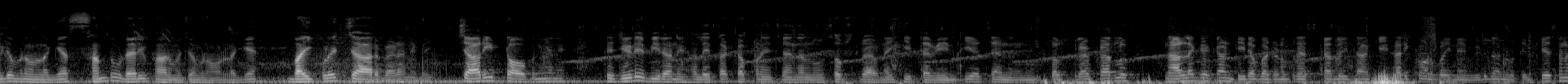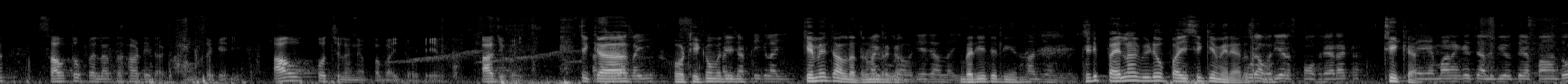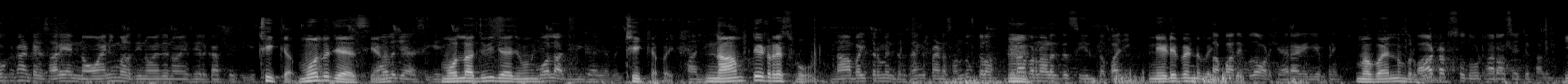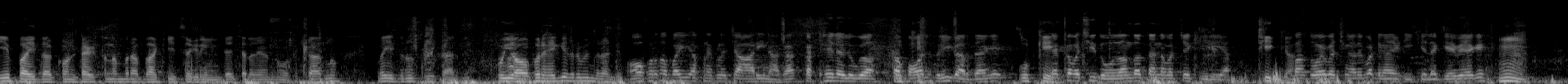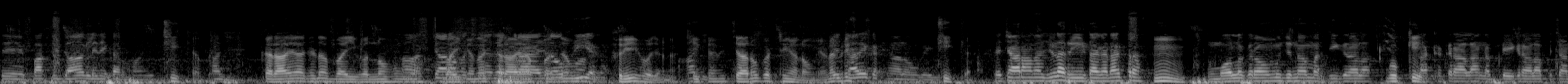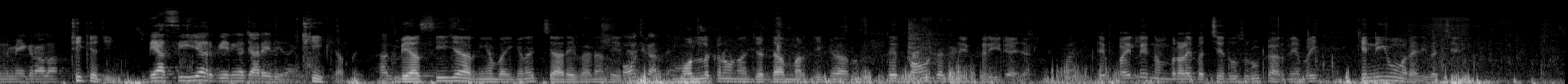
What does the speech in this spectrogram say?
Video ਬਣਾਉਣ ਲੱਗਿਆ, Sandhu dairy farm ਚ ਬਣਾਉਣ ਲੱਗਿਆ। ਬਾਈ ਕੋਲੇ ਚਾਰ ਬੈੜਾਂ ਨੇ ਬਾਈ, ਚਾਰ ਹੀ ਟੌਪ ਦੀਆਂ ਨੇ। ਤੇ ਜਿਹੜੇ ਵੀਰਾਂ ਨੇ ਹਲੇ ਤੱਕ ਆਪਣੇ ਚੈਨਲ ਨੂੰ ਸਬਸਕ੍ਰਾਈਬ ਨਹੀਂ ਕੀਤਾ, ਬੇਨਤੀ ਹੈ ਚੈਨਲ ਨੂੰ ਸਬਸਕ੍ਰਾਈਬ ਕਰ ਲਓ। ਨਾਲ ਲੱਗੇ ਘੰਟੀ ਦਾ ਬਟਨ ਪ੍ਰੈਸ ਕਰ ਲਓ ਤਾਂ ਕਿ ਹਰ ਇੱਕ ਆਉਣ ਵਾਲੀ ਨਵੀਂ ਵੀਡੀਓ ਦਾ ਨੋਟੀਫਿਕੇਸ਼ਨ ਸਭ ਤੋਂ ਪਹਿਲਾਂ ਤੁਹਾਡੇ ਤੱਕ ਪਹੁੰਚ ਸਕੇ ਜੀ। ਆਓ, ਪੁੱਛ ਲੈਣੇ ਆਪਾਂ ਬਾਈ ਤੋਂ ਡਿਟੇਲ ਆਜੋ ਬਾਈ। ਠੀਕ ਆ। ਬਾਈ। ਹੋ ਠੀਕ ਹੋ? ਵਧੀਆ ਜੀ? ਚੜ੍ਹਦੀ ਕਲਾ ਜੀ। ਕਿਵੇਂ ਚੱਲਦਾ ਧਰਮਿੰਦਰ ਪੂਰਾ ਕੰਮ ਵਧੀਆ ਚੱਲਦਾ ਜੀ। ਵਧੀਆ ਚੱਲੀ ਜਾਂਦਾ। ਹਾਂਜੀ ਹਾਂਜੀ। ਬਾਈ ਜਿਹੜੀ ਪਹਿਲਾਂ ਵੀਡੀਓ ਪਾਈ ਸੀ ਕਿਵੇਂ ਰਿਹਾ ਪੂਰਾ ਦੱਸੋ ਵਧੀਆ ਰਿਸਪੌਂਸ ਰਿਹਾ ਡਾਕਟਰ। ਠੀਕ ਆ। ਤੇ ਮੰਨ ਕੇ ਚੱਲ ਵੀ ਉਹਦੇ ਆਪਾਂ 2 ਘੰਟੇ ਸਾਰੇ 9 ਐਨੀਮਲ ਸੀ 9 ਦੇ 9 ਸੇਲ ਕਰਤੇ ਸੀਗੇ। ਠੀਕ ਆ। ਮੁੱਲ ਜਾਇਜ਼ ਸੀ ਮੁੱਲ ਜਾਇਆ ਸੀਗੇ ਮੁੱਲ ਅੱਜ ਵੀ ਜਾਇਜ਼ ਹੋਣਗੇ? ਮੁੱਲ ਅੱਜ ਵੀ ਜਾਇਆ ਬਾਈ। ਠੀਕ ਆ ਬਾਈ। ਹਾਂਜੀ। ਨਾਮ ਤੇ ਐਡਰੈਸ ਬੋਲ। ਦਿਓ। ਨਾ ਬਾਈ ਧਰਮਿੰਦਰ ਸਿੰਘ ਪਿੰਡ ਸੰਧੂ ਕਲਾਂ ਜ਼ਿਲ੍ਹਾ ਬਰਨਾਲਾ ਦੀ ਤਹਿਸੀਲ ਤਪਾ ਜੀ। ਨੇੜੇ ਪਿੰਡ ਬਾਈ। ਤਪਾ ਦੇ ਭਦੌੜ ਸ਼ਹਿਰ ਹੈਗਾ ਜੀ ਆਪਣੇ। ਮੋਬਾਈਲ ਨੰਬਰ 62802 1844 ਇਹ ਬਾਈ ਦਾ ਕੰਟੈਕਟ ਨੰਬਰ ਆ ਬਾਕੀ ਸਕਰੀਨ ਤੇ ਚੱਲ ਰਿਹਾ ਨੋਟ ਕਰ ਲਓ। ਬਾਈ ਇਧਰੋਂ ਸ਼ੁਰੂ ਕਰਦੇ। ਕੋਈ ਆਫਰ ਹੈਗੀ ਧਰਮਿੰਦਰ ਅੱਜ ਆਫਰ ਤਾਂ ਬਾਈ ਆਪਣੇ ਕੋਲੇ ਚਾਰ ਹੀ ਨਾਗਾ ਇਕੱਠੇ ਲੈ ਲੂਗਾ ਤਾਂ ਪਹੁੰਚ ਫ੍ਰੀ ਕਰ ਦਿਆਂਗੇ। ਓਕੇ ਇੱਕ ਬੱਚੀ ਦੋ ਦੰਦ ਦਾ ਤਿੰਨ ਬੱਚੇ ਖੀਰੇ ਆ। ਠੀਕ ਆ। ਬਸ ਦੋਵੇਂ ਬੱਚੀਆਂ ਦੇ ਵੱਡੀਆਂ ਦੇ ਟੀਕੇ ਲੱਗੇ ਹੋਏ ਹੈਗੇ। ਹੂੰ। ਤੇ ਬਾਕੀ ਗਾਂ ਅਗਲੇ ਦੇ ਕਰਮਾਂਗੇ ਠੀਕ ਬਾਈ। ਹਾਂਜੀ। ਕਿਰਾਇਆ ਜਿਹੜਾ ਬਾਈ ਵੱਲੋਂ ਹੋਊਗਾ ਹਾਂ, ਚਾਰਾਂ ਬਾਈ ਕਹਿੰਦਾ ਬੱਚਿਆਂ ਦਾ ਕਿਰਾਇਆ ਕਿਰਾਇਆ ਜਿਹੜਾ ਉਹ free ਆਪਾਂ ਹੈਗਾ। ਫ੍ਰੀ ਹੋ ਜਾਣਾ। ਠੀਕ ਹੈ ਵੀ ਚਾਰੋਂ ਇਕੱਠੀਆਂ ਲਾਉਂਗੇ ਨਾ ਤੇ ਵੀਰੇ? ਚਾਰੇ ਇਕੱਠਿਆਂ ਲਓਗੇ ਜੀ। ਠੀਕ ਆ ਤੇ ਚਾਰਾਂ ਦਾ ਜਿਹੜਾ ਰੇਟ ਹੈਗਾ ਡਾਕਟਰ ਹੂੰ। ਮੁੱਲ ਕਰਾਉਣ ਨੂੰ ਜਿੰਨਾ ਮਰਜ਼ੀ ਕਰਾ ਲਾ। ਓਕੇ। ਲੱਖ ਕਰਾ ਲਾ 90 ਕਰਾ ਲਾ 95 ਕਰਾ ਲਾ। ਠੀਕ ਹੈ ਜੀ। 82000 ਰੁਪਏ ਦੀਆਂ ਚਾਰੇ ਦੇ ਦਾਂਗੇ। ਠੀਕ ਆ ਬਾਈ ਹਾਂਜੀ। 82000 ਦੀਆਂ ਬਾਈ ਕਹਿੰਦਾ ਚਾਰੇ ਵਹਿੜਾਂ ਦੇ ਪਹੁੰਚ ਕਰਦੇ ਹਾਂ। ਮੁੱਲ ਕਰਾਉਣਾ ਜੱਡਾ ਮਰਜ਼ੀ ਕਰਾ ਲਓ। ਤੇ ਪਹੁੰਚ ਜਿਹੜੀ ਫਰੀ ਰਹਿ ਜਾਣੀ। ਤੇ ਪਹਿਲੇ ਨੰਬਰ ਵਾਲੇ ਬੱਚੇ ਤੋਂ ਸ਼ੁਰੂ ਕਰਦੇ ਆ ਬਾਈ। ਕਿੰਨੀ ਉਮਰ ਹੈ ਦੀ ਬੱਚੇ ਦੀ?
